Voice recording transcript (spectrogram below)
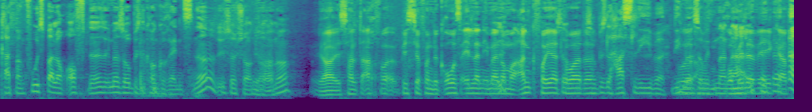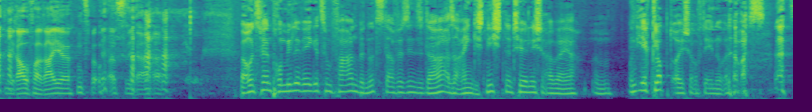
gerade beim Fußball auch oft, ne, immer so ein bisschen Konkurrenz, ne? Das ist ja schon so, ne? Ja, ist halt auch ein bisschen von den Großeltern immer nochmal angefeuert So ein worden. bisschen Hassliebe, die wir so miteinander haben. Promilleweg gab's die Rauferei und sowas, ja. Bei uns werden Promillewege zum Fahren benutzt, dafür sind sie da. Also eigentlich nicht natürlich, aber ja. ähm. Und ihr kloppt euch auf den oder was? Das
